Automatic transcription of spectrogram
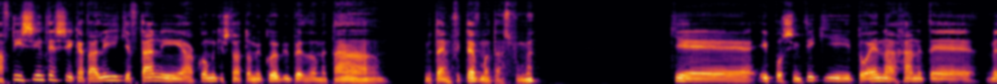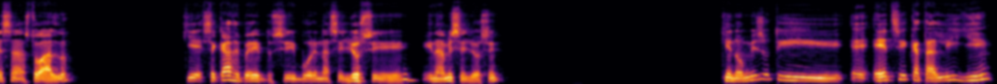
αυτή η σύνθεση καταλήγει και φτάνει ακόμη και στο ατομικό επίπεδο με τα, με τα εμφυτεύματα ας πούμε και υπό συνθήκη το ένα χάνεται μέσα στο άλλο και σε κάθε περίπτωση μπορεί να σε λιώσει ή να μην σε λιώσει και νομίζω ότι ε, έτσι καταλήγει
